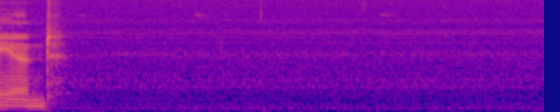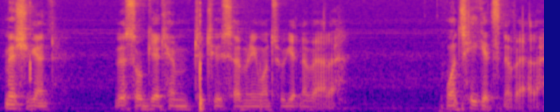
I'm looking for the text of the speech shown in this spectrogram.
and Michigan, this will get him to 270 once we get Nevada once he gets Nevada.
